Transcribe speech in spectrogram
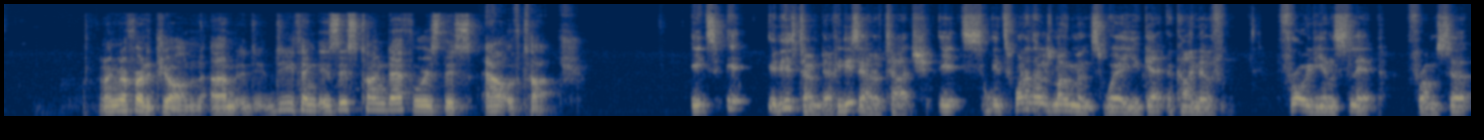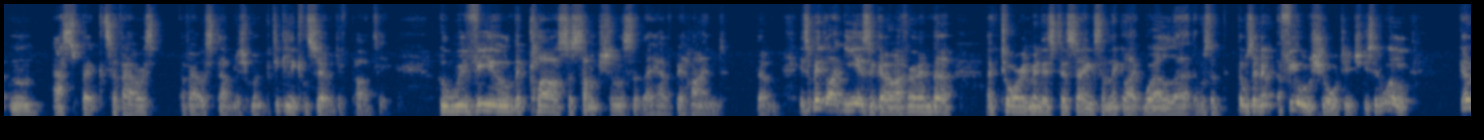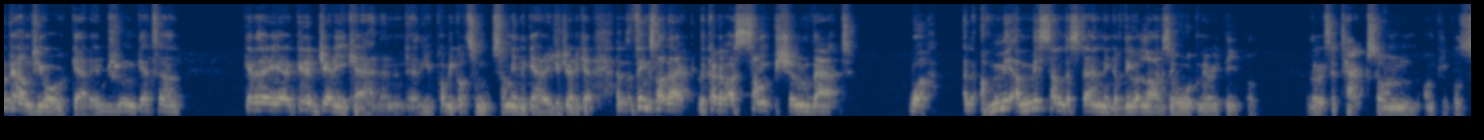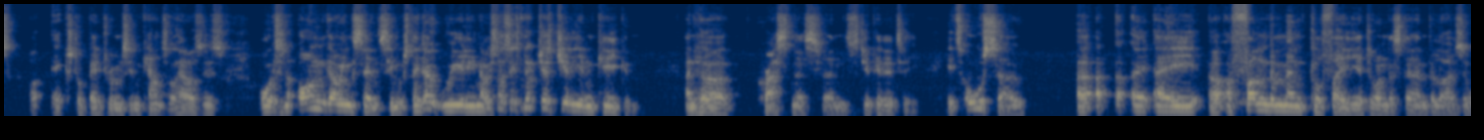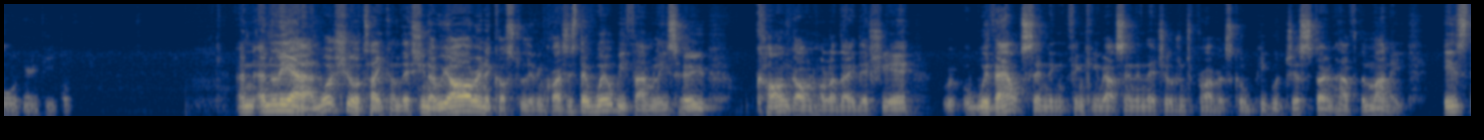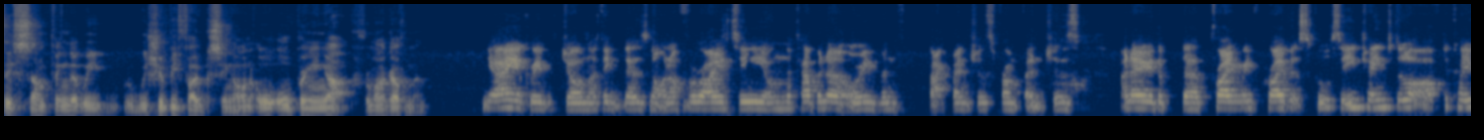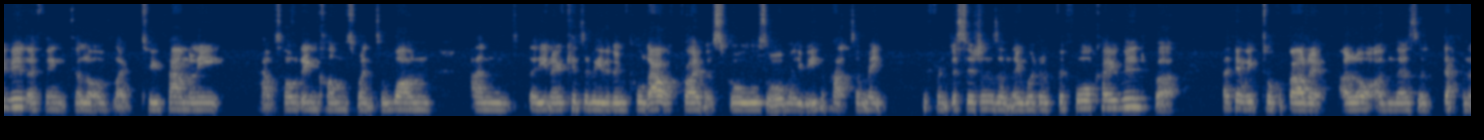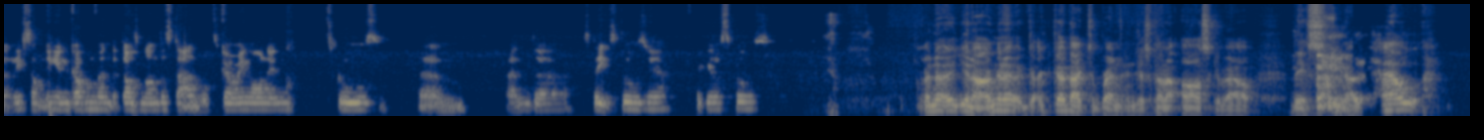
And I'm going to throw to John. Um, do you think is this tone deaf or is this out of touch? It's it it is tone deaf. It is out of touch. It's it's one of those moments where you get a kind of Freudian slip from certain aspects of our of our establishment, particularly Conservative Party, who reveal the class assumptions that they have behind them. It's a bit like years ago. I remember a Tory minister saying something like, "Well, uh, there was a there was a, fuel shortage." He said, "Well, go down to your garage and get a get a uh, get a jerry can, and uh, you've probably got some some in the garage, a jerry can, and things like that." The kind of assumption that, well, a, a misunderstanding of the lives of ordinary people, whether it's a tax on on people's uh, extra bedrooms in council houses, or it's an ongoing sense in which they don't really know. It's not, it's not just Gillian Keegan and her crassness and stupidity. It's also a, a, a, a, fundamental failure to understand the lives of ordinary people. And, and Lianne, what's your take on this? You know, we are in a cost of living crisis. There will be families who can't go on holiday this year without sending, thinking about sending their children to private school. People just don't have the money. Is this something that we we should be focusing on or, or bringing up from our government? Yeah, I agree with John. I think there's not enough variety on the cabinet or even backbenchers, front benchers. I know the, the primary private school scene changed a lot after COVID. I think a lot of like two family household incomes went to one, and the, you know kids have either been pulled out of private schools or maybe have had to make different decisions than they would have before COVID. But I think we talk about it a lot, and there's a, definitely something in government that doesn't understand what's going on in schools um, and uh, state schools, yeah, regular schools. Yeah. I know, you know, I'm going to go back to Brent and just kind of ask about this. You know, how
